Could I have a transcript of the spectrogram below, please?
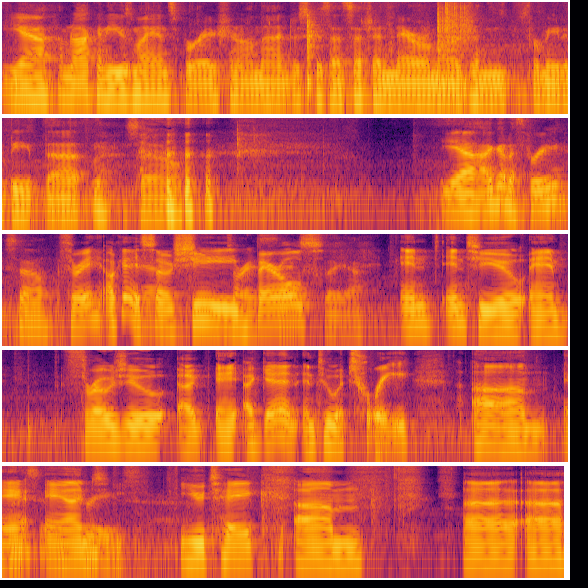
yeah, I'm not going to use my inspiration on that just because that's such a narrow margin for me to beat that. So, yeah, I got a three. So Three? Okay, so she Sorry, barrels six, yeah. In, into you and throws you a, a- again into a tree. Um, and, is it with and trees? you take um, uh, uh,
